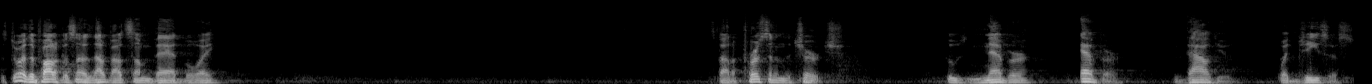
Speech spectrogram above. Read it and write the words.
The story of the prodigal son is not about some bad boy. About a person in the church who's never, ever valued what Jesus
